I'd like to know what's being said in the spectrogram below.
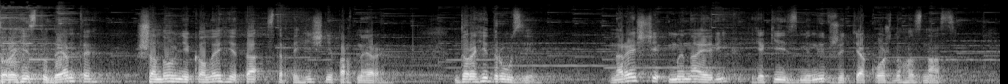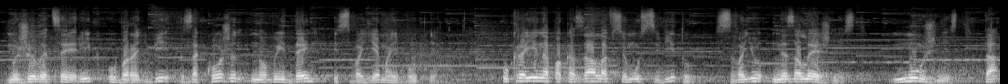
Дорогі студенти, шановні колеги та стратегічні партнери, дорогі друзі, нарешті минає рік, який змінив життя кожного з нас. Ми жили цей рік у боротьбі за кожен новий день і своє майбутнє. Україна показала всьому світу свою незалежність, мужність та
